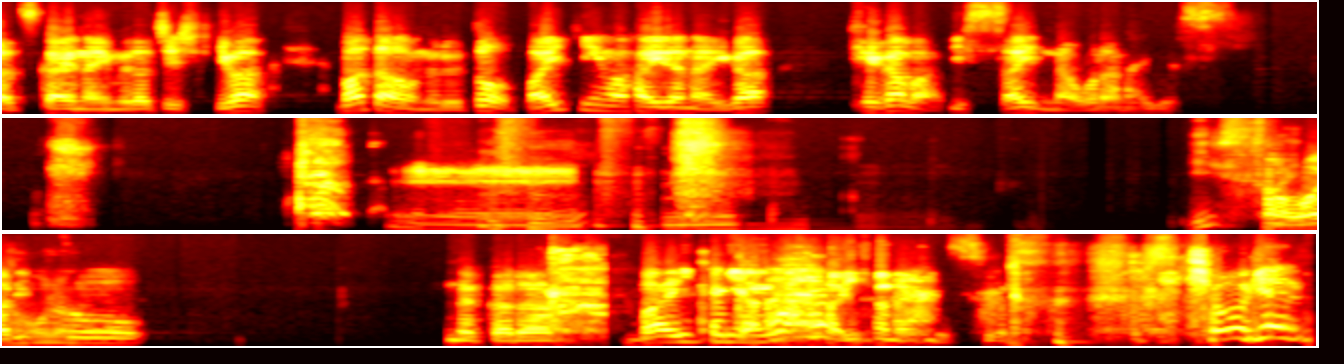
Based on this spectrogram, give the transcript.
ら使えない無駄知識は、バターを塗るとばい菌は入らないが、怪我は一切治らないです。うーん。一切まあ、割ほらと、だから、ばい菌は入らないんですよ。表現、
